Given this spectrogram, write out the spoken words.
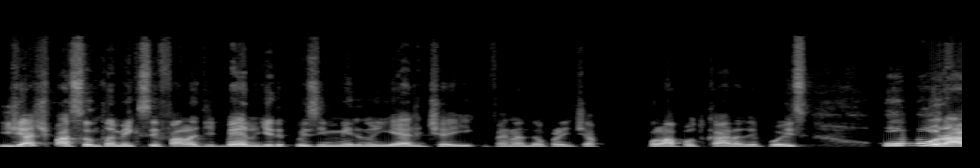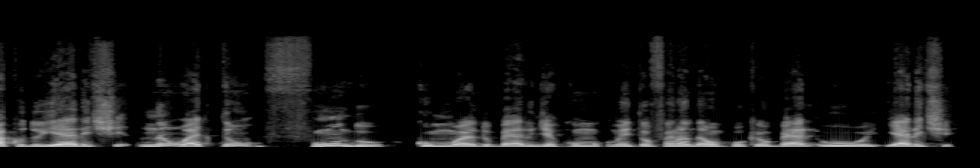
E já te passando também que você fala de Bellinger, depois emenda no Yelich aí, com o Fernandão, pra gente pular para outro cara depois, o buraco do Yelich não é tão fundo como é do Bellinger, como comentou o Fernandão, porque o, Bell, o Yelich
